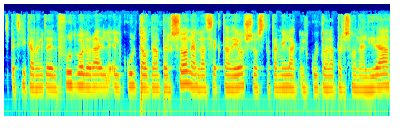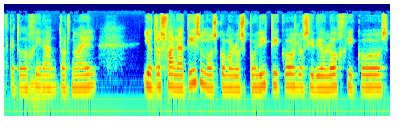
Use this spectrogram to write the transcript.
específicamente del fútbol, ahora el, culto a una persona, en la secta de Osho está también el culto a la personalidad, que todo gira en torno a él, y otros fanatismos como los políticos, los ideológicos,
